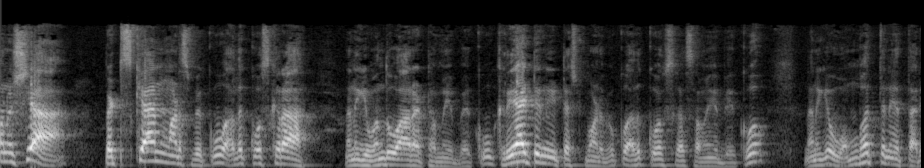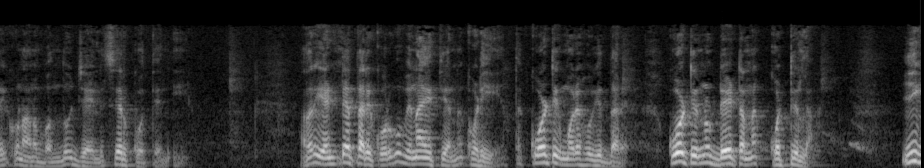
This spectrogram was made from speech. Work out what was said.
ಮನುಷ್ಯ ಪೆಟ್ ಸ್ಕ್ಯಾನ್ ಮಾಡಿಸ್ಬೇಕು, ಅದಕ್ಕೋಸ್ಕರ ನನಗೆ ಒಂದು ವಾರ ಸಮಯ ಬೇಕು, ಕ್ರಿಯಾಟಿನಿ ಟೆಸ್ಟ್ ಮಾಡಬೇಕು, ಅದಕ್ಕೋಸ್ಕರ ಸಮಯ ಬೇಕು. ನನಗೆ ಒಂಬತ್ತನೇ ತಾರೀಕು ನಾನು ಬಂದು ಜೈಲಿಗೆ ಸೇರ್ಕೋತೇನೆ. ಅಂದರೆ ಎಂಟನೇ ತಾರೀಕುವರೆಗೂ ವಿನಾಯಿತಿಯನ್ನು ಕೊಡಿ ಅಂತ ಕೋರ್ಟಿಗೆ ಮೊರೆ ಹೋಗಿದ್ದಾರೆ. ಕೋರ್ಟ್ ಇನ್ನೂ ಡೇಟನ್ನು ಕೊಟ್ಟಿಲ್ಲ. ಈಗ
